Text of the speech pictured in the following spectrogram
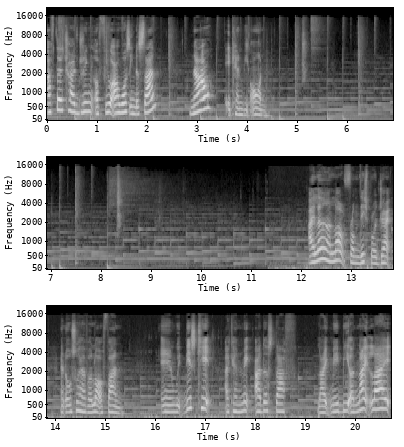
After charging a few hours in the sun, now it can be on. I learned a lot from this project and also have a lot of fun. And with this kit, I can make other stuff like maybe a night light.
